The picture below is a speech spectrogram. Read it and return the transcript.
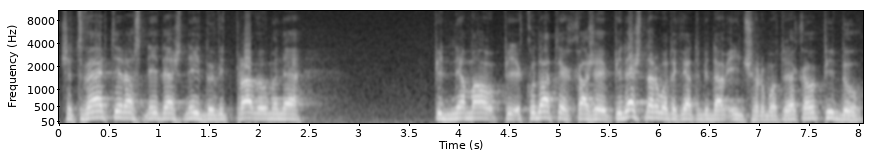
Четвертий раз не йдеш, не йду. Відправив мене, піднімав, пі- куди ти каже, підеш на роботу, я тобі дам іншу роботу. Я кажу, піду.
